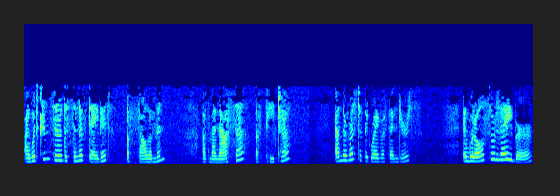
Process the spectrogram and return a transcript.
I would consider the sin of David, of Solomon, of Manasseh, of Peter, and the rest of the grave offenders, and would also labor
